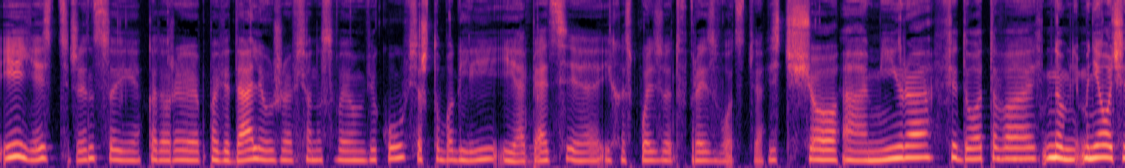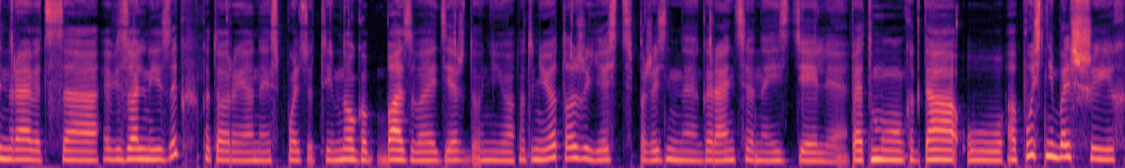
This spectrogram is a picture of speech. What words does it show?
и есть джинсы, которые повидали уже все на своем веку, все, что могли, и опять э, их используют в производстве. Есть еще а, Мира Федотова. Ну, мне очень нравится визуальный язык, который она использует, и много базовой одежды у нее. Вот у нее тоже есть пожизненная гарантия на изделие. Поэтому, когда у а, пусть небольших,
